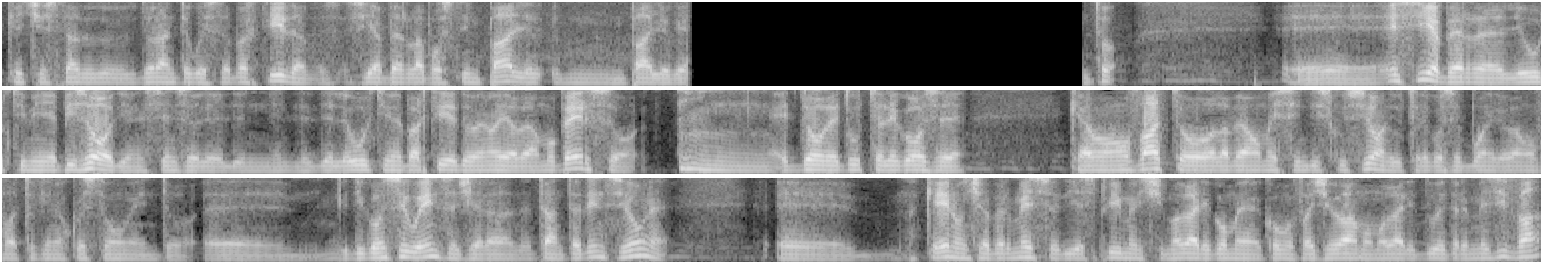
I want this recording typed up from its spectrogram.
che c'è stato durante questa partita, sia per la posta in palio, in palio che eh, e sia per gli ultimi episodi, nel senso delle ultime partite dove noi avevamo perso e dove tutte le cose che avevamo fatto l'avevamo messa in discussione, tutte le cose buone che avevamo fatto fino a questo momento. Eh, di conseguenza c'era tanta tensione eh, che non ci ha permesso di esprimerci magari come, come facevamo magari due o tre mesi fa.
